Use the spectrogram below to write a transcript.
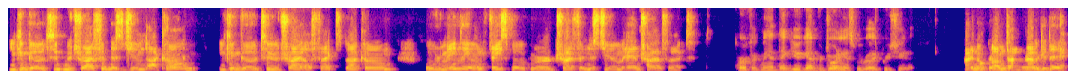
You can go to trifitnessgym.com. You can go to trieffect.com or mainly on Facebook. We're Tri Fitness Gym and Tri Effect. Perfect, man. Thank you again for joining us. We really appreciate it. All right, no problem, Tyler. Have a good day.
